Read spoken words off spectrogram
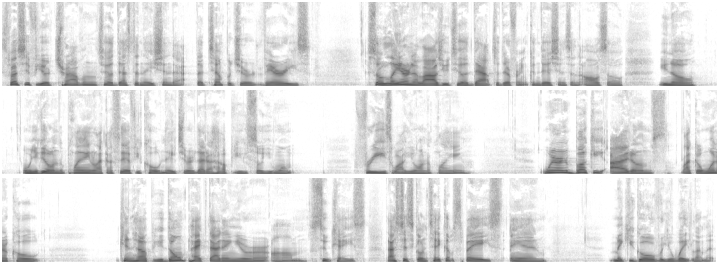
especially if you're traveling to a destination that the temperature varies. So layering allows you to adapt to different conditions and also, you know, when you get on the plane, like I said, if you're cold nature, that'll help you so you won't freeze while you're on the plane. Wearing bulky items like a winter coat can help you. Don't pack that in your um, suitcase. That's just going to take up space and make you go over your weight limit.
